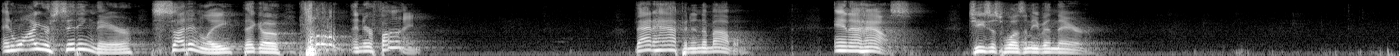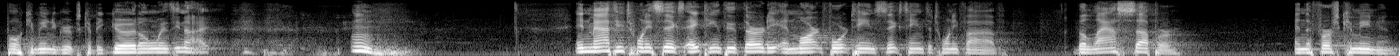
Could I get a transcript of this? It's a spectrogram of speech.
And while you're sitting there, suddenly they go, and they're fine. That happened in the Bible. In a house. Jesus wasn't even there. Boy, community groups could be good on Wednesday night. Mm. In Matthew 26, 18 through 30, and Mark 14, 16 to 25, the Last Supper and the First Communion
